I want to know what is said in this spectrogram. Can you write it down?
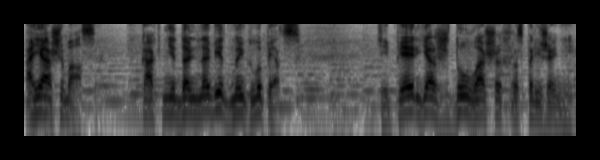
а я ошибался, как недальновидный глупец. Теперь я жду ваших распоряжений».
